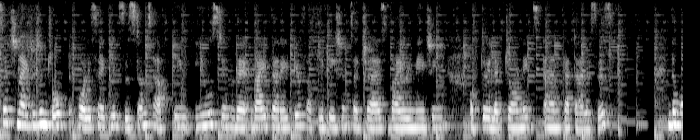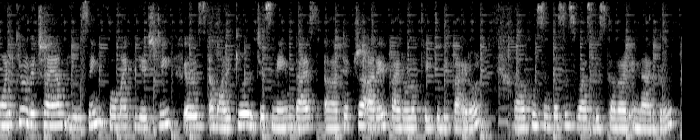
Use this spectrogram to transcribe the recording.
Such nitrogen-doped polycyclic systems have been used in a wide variety of applications such as bioimaging, optoelectronics and catalysis. The molecule which I am using for my PhD is a molecule which is named as uh, tetraaryl pyrrolo 3,2-B pyrrole, uh, whose synthesis was discovered in our group.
